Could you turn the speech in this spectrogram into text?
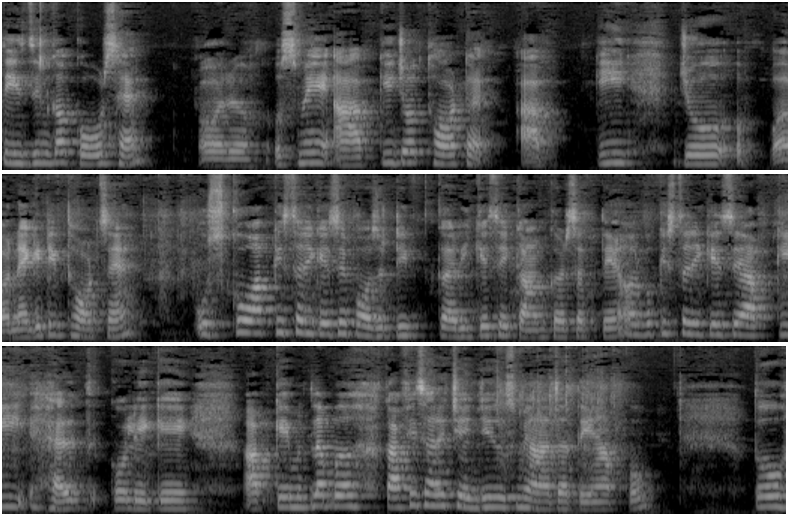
तीस दिन का कोर्स है और उसमें आपकी जो थॉट है, आपकी जो नेगेटिव थॉट्स हैं उसको आप किस तरीके से पॉजिटिव तरीके से काम कर सकते हैं और वो किस तरीके से आपकी हेल्थ को लेके आपके मतलब काफ़ी सारे चेंजेस उसमें आ जाते हैं आपको। तो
